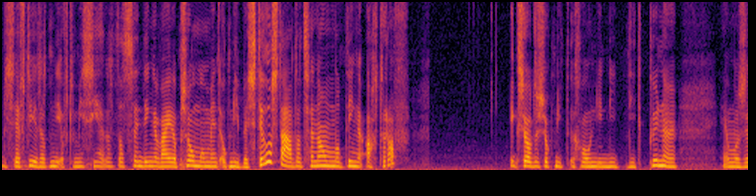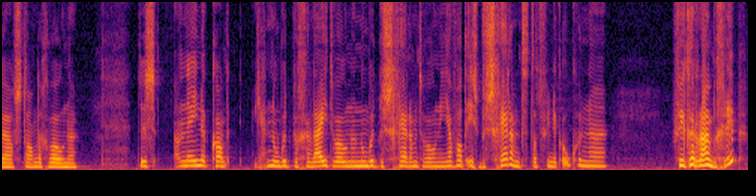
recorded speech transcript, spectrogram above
besefte je dat niet. Of tenminste, ja, dat, dat zijn dingen waar je op zo'n moment ook niet bij stilstaat. Dat zijn allemaal dingen achteraf. Ik zou dus ook niet, gewoon niet, niet, niet kunnen helemaal zelfstandig wonen. Dus aan de ene kant, ja, noem het begeleid wonen, noem het beschermd wonen. Ja, wat is beschermd? Dat vind ik ook een, eh, vind ik een ruim begrip.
